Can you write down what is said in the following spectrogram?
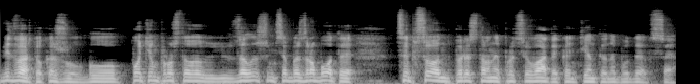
відверто кажу, бо потім просто залишимося без роботи, Ципсон перестане працювати, контенту не буде, все.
